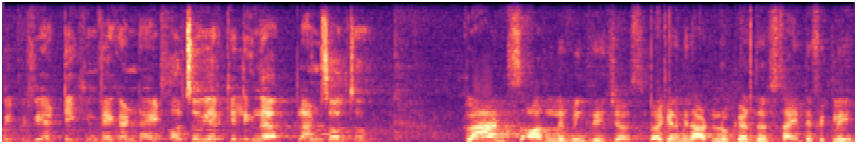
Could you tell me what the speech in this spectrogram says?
We, we are taking vegan diet. Also, we are killing the plants also. Plants are living creatures. So again, we'll have to look at this scientifically.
